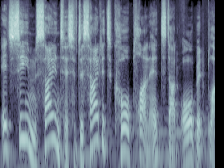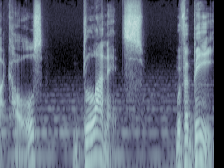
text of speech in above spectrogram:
it seems scientists have decided to call planets that orbit black holes blanets, with a B.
